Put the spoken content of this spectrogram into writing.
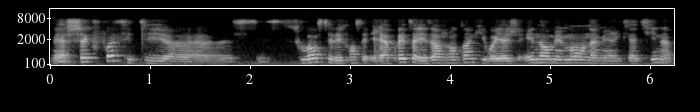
mais à chaque fois, c'était. Euh, souvent, c'était des Français. Et après, tu as les Argentins qui voyagent énormément en Amérique latine.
